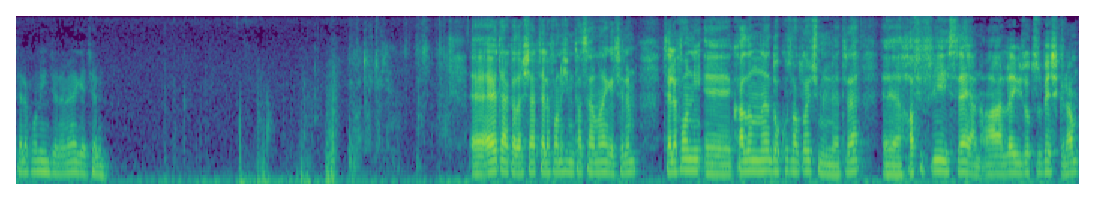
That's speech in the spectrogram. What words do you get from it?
telefonu incelemeye geçelim. Ee, evet arkadaşlar telefonu şimdi tasarımına geçelim. Telefon e, kalınlığı 9.3 mm, e, hafifliği ise yani ağırlığı 135 gram.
